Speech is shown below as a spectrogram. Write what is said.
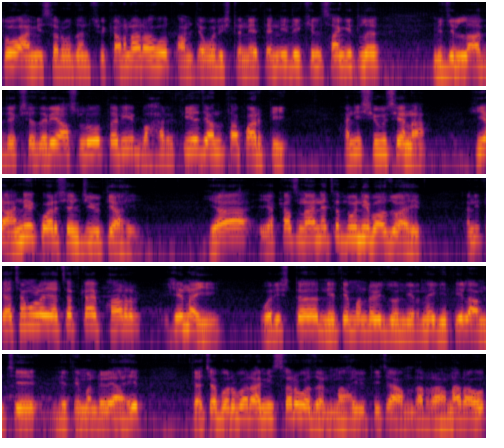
तो आम्ही सर्वजण स्वीकारणार आहोत. आमच्या वरिष्ठ नेत्यांनी देखील सांगितलं. मी जिल्हा अध्यक्ष जरी असलो तरी भारतीय जनता पार्टी आणि शिवसेना ही अनेक वर्षांची युती आहे. ह्या एकाच नाण्याच्या दोन्ही बाजू आहेत आणि त्याच्यामुळं याच्यात काय फार हे नाही. वरिष्ठ नेते मंडळी जो निर्णय घेतील आमचे नेते मंडळी आहेत. त्याच्याबरोबर आम्ही सर्वजण महायुतीचे आमदार राहणार आहोत.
